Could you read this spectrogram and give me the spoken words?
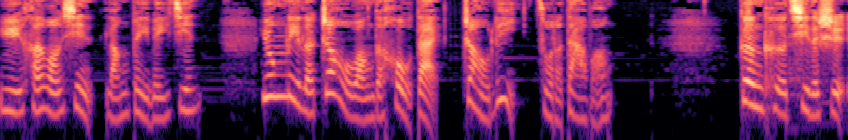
与韩王信狼狈为奸，拥立了赵王的后代赵立做了大王。更可气的是，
